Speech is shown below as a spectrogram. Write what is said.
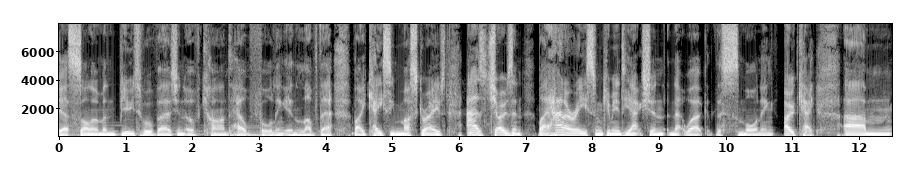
Yes, Solomon, beautiful version of Can't Help Falling in Love there by Kacey Musgraves, as chosen by Hannah Reese from Community Action Network this morning. Okay, um,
